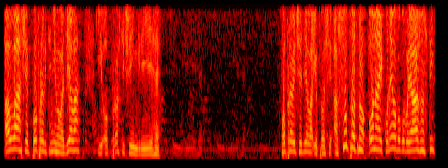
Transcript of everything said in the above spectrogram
Allah će popraviti njihova djela i oprostit će im grijehe. Popravit će djela i oprosti. A suprotno, onaj ko nema bogobojaznosti,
